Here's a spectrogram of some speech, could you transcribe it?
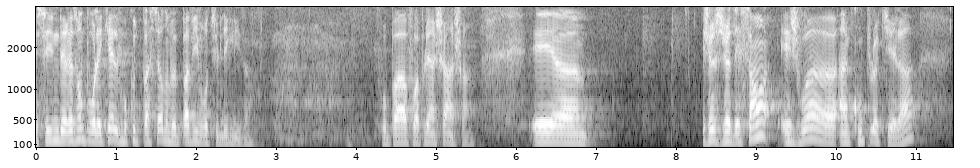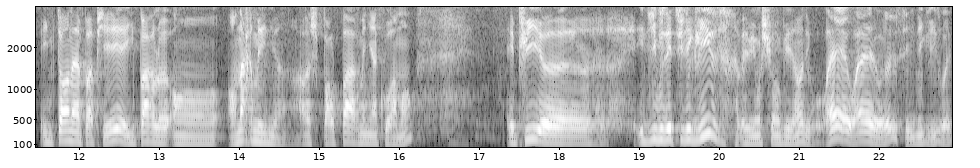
C'est une des raisons pour lesquelles beaucoup de pasteurs ne veulent pas vivre au-dessus de l'église. Il hein. faut, pas, faut appeler un chat un chat. Et euh, je, descends et je vois euh, un couple qui est là. Ils me tendent un papier et ils parlent en, arménien. Ah, je ne parle pas arménien couramment. Et puis, euh, il dit Vous êtes une église? Ah ben, Moi, je suis en bilan. Il dit Ouais, ouais, ouais, c'est une église, ouais.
